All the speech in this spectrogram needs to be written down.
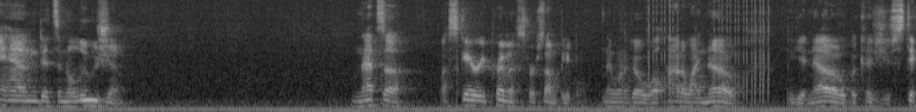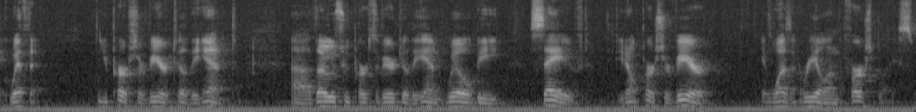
and it's an illusion. And that's a, a scary premise for some people. They want to go, well, how do I know? You know because you stick with it, you persevere till the end. Uh, those who persevere till the end will be saved. If you don't persevere, it wasn't real in the first place.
